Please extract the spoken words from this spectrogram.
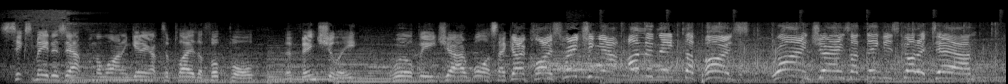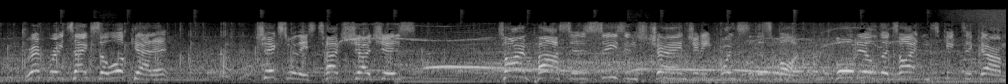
six metres out from the line and getting up to play the football eventually will be Jarrod Wallace. They go close, reaching out underneath the post. Ryan James, I think he's got it down. Referee takes a look at it, checks with his touch judges. Time passes, seasons change, and he points to the spot. 4 0 the Titans, kick to come.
